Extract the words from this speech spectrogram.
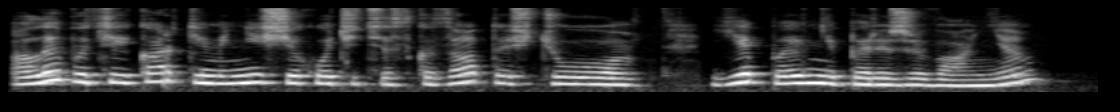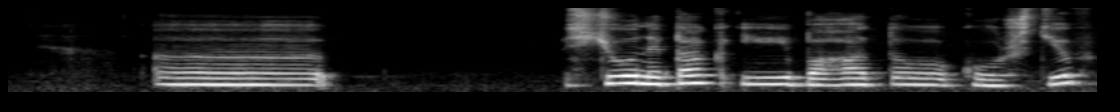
Але по цій карті мені ще хочеться сказати, що є певні переживання, е, що не так і багато коштів.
